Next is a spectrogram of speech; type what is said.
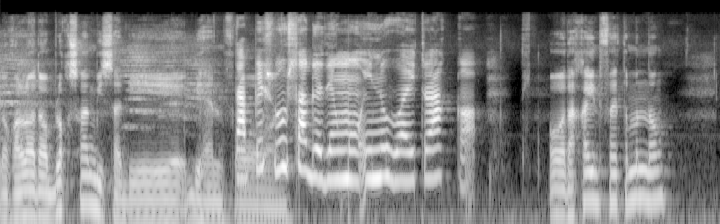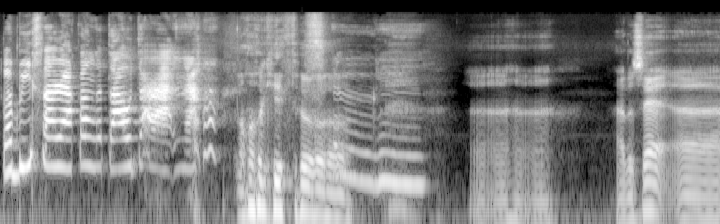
Lo kalau Roblox kan bisa di di handphone. tapi susah gak ada yang mau invite Raka Oh Raka invite temen dong. gak bisa Raka nggak tahu caranya Oh gitu. Hmm, Eh, eh, eh. Harusnya eh,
